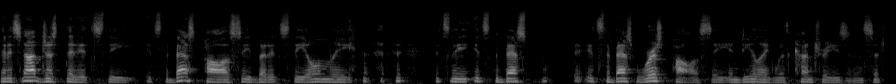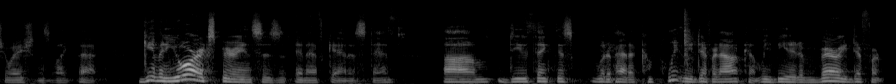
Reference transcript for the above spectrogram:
that it's not just that it's the it's the best policy, but it's the only it's the it's the best it's the best worst policy in dealing with countries and in situations like that. Given your experiences in Afghanistan, um, do you think this would have had a completely different outcome? We'd be at a very different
